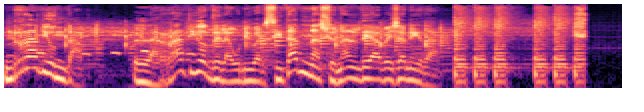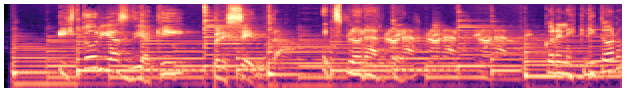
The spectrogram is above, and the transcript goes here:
Radio UNDAD. La radio de la Universidad Nacional de Avellaneda. Historias de aquí presenta. Explorarte. Con el escritor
